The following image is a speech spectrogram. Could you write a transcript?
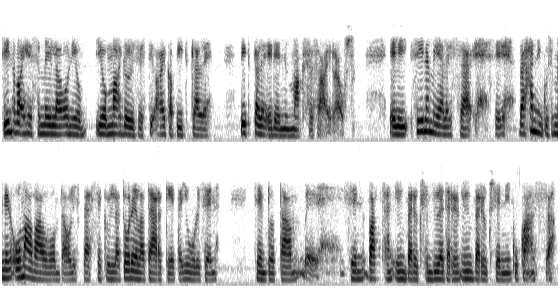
siinä vaiheessa meillä on jo, jo mahdollisesti aika pitkälle, pitkälle edennyt maksasairaus. Eli siinä mielessä se vähän niin kuin semmoinen omavalvonta olisi tässä kyllä todella tärkeää juuri sen, sen, tota, sen vatsan ympäryksen, vyötärön ympäryksen niin kuin kanssa –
